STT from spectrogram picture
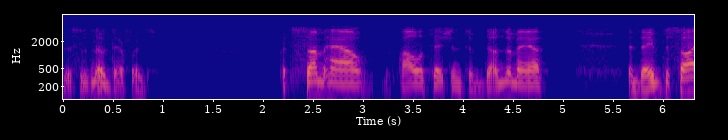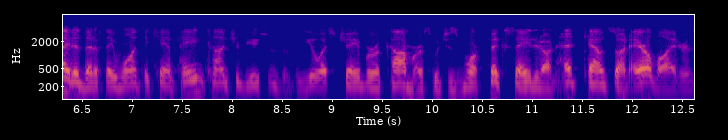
This is no different. But somehow politicians have done the math and they've decided that if they want the campaign contributions of the U.S. Chamber of Commerce, which is more fixated on head counts on airliners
